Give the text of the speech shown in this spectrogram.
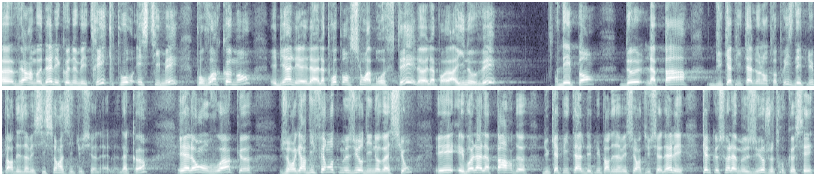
euh, vers un modèle économétrique pour estimer, pour voir comment eh bien, la, propension à breveter, à innover, dépend de la part du capital de l'entreprise détenue par des investisseurs institutionnels. D'accord? Et alors, on voit que je regarde différentes mesures d'innovation et, voilà la part du capital détenu par des investisseurs institutionnels et quelle que soit la mesure, je trouve que c'est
